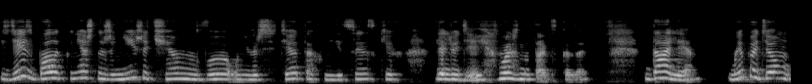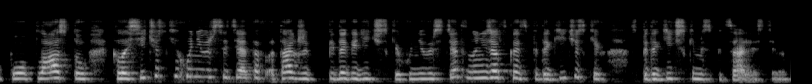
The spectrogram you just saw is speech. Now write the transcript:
Здесь баллы, конечно же, ниже, чем в университетах медицинских для людей, можно так сказать. Далее мы пойдем по пласту классических университетов, а также педагогических университетов, но нельзя сказать педагогических, с педагогическими специальностями.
